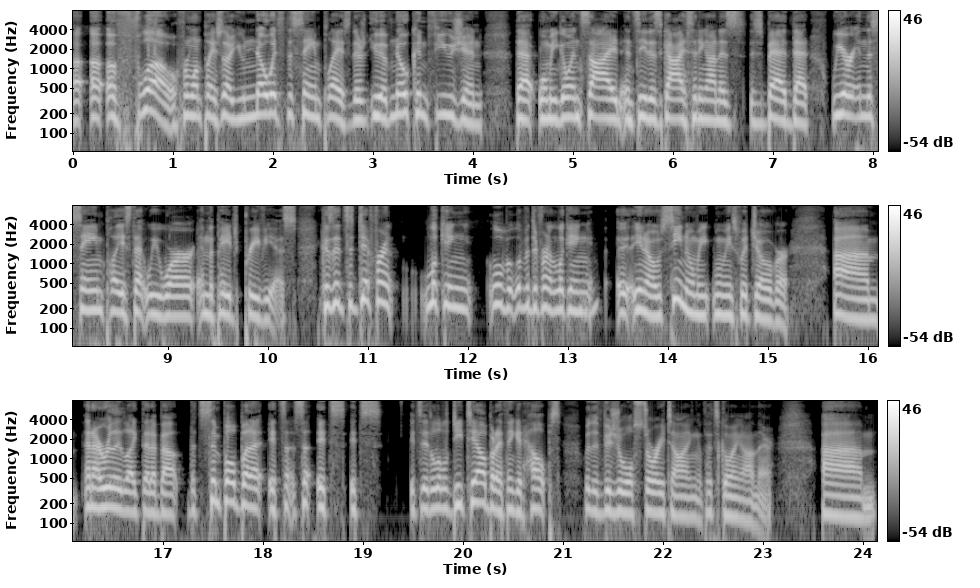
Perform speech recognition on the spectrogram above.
a, a, a flow from one place to another. You know it's the same place. There's you have no confusion that when we go inside and see this guy sitting on his, his bed that we are in the same place that we were in the page previous because it's a different looking, a little bit of a different looking, uh, you know, scene when we when we switch over. Um, and I really like that about that's simple, but it's it's it's it's a little detail, but I think it helps with the visual storytelling that's going on there. Um,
